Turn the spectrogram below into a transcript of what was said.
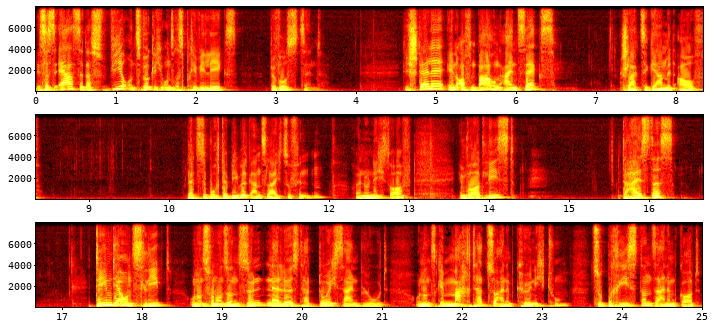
ist das Erste, dass wir uns wirklich unseres Privilegs bewusst sind. Die Stelle in Offenbarung 1.6, schlagt sie gern mit auf. Letzte Buch der Bibel, ganz leicht zu finden, wenn du nicht so oft im Wort liest. Da heißt es, dem, der uns liebt und uns von unseren Sünden erlöst hat durch sein Blut und uns gemacht hat zu einem Königtum, zu Priestern seinem Gott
